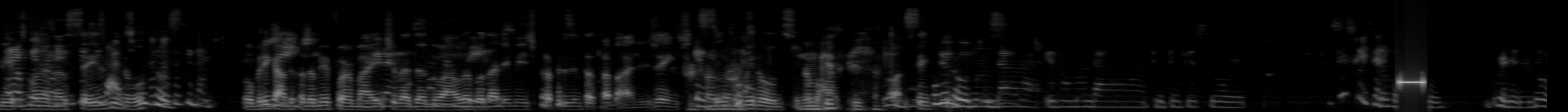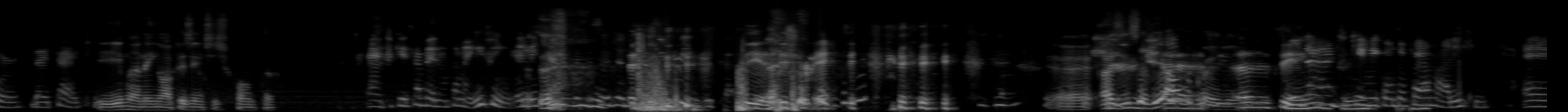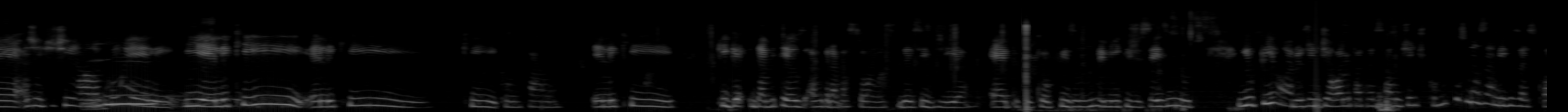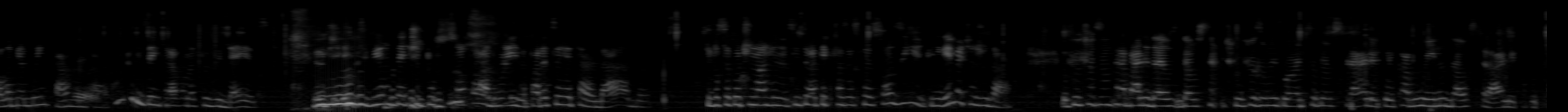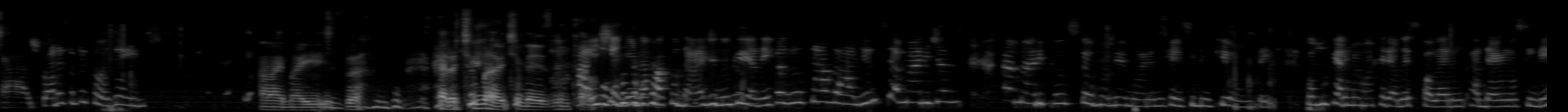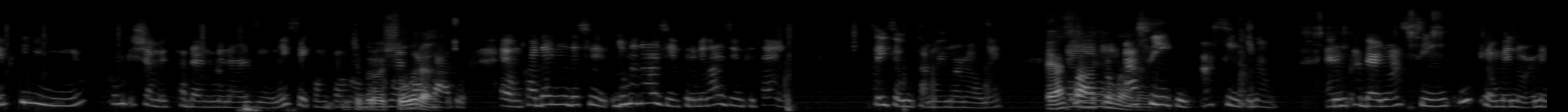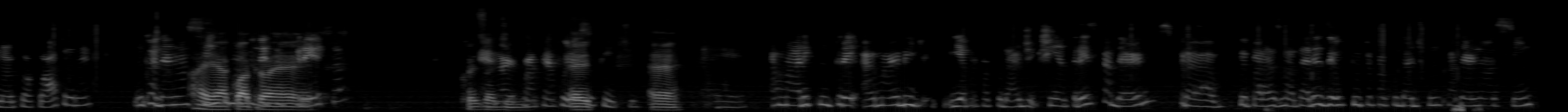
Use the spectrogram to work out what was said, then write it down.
Era uma coisa Mano, sem seis necessidade. Sem minutos? Obrigado. Gente, Quando eu me formar e estiver dando aula, eu vou dar limite pra apresentar trabalho. Gente, Eu vou cinco minutos. Nunca máximo. esqueça. Eu, Ó, vou- cinco eu vou minutos. mandar, eu vou mandar pro professor. Vocês conheceram o coordenador da ETEC? E, mano, em off a gente te conta. É, fiquei sabendo também. Enfim, ele que era professor de educação física. Sim, a gente conhece. É, a gente teve aula com ele. Ah, sim, Verdade, sim. quem me contou foi a Mari, enfim. É, a gente tinha aula com ele. E ele que. Ele que. que como fala? Ele que. Que deve ter os- as gravações desse dia épico que eu fiz um remix de seis minutos. E o pior, hoje em dia eu olho pra trás e falo, gente, como que os meus amigos da escola me aguentavam, cara? Como que eles entravam nessas ideias? Eu, eles deviam ter, tipo, só falado, Maísa, para de ser retardada. Se você continuar agindo assim, você vai ter que fazer as coisas sozinha, que ninguém vai te ajudar. Eu fui fazer um trabalho da, da Austrália, tipo, fui fazer um slide sobre a Austrália, colocava o hino da Austrália pra tocar. Tipo, era essa pessoa, gente. Ai, Maísa. Era too much mesmo, então. Aí cheguei na faculdade, não queria nem fazer os trabalhos. A Mari, já, a Mari postou uma memória no Facebook ontem. Como que era o meu material da escola? Era um caderno assim, bem pequenininho. Como que chama esse caderno menorzinho? Nem sei como que é o nome. De é brochura? A4. É um caderninho desse, do menorzinho, aquele menorzinho que tem. Sem ser o tamanho normal, né? É a quatro, É, mano. A5, A5, não. Era um caderno A5, que é o menor, menor que o A4, né? Um caderno A5, Ah, é, uma A4 caneta é- preta. É, o Coisadinha. A4 é a folha É. sulfite. É. A Mari com três. A Mari ia pra faculdade, tinha três cadernos pra separar as matérias. Eu fui pra faculdade com um caderno A5,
